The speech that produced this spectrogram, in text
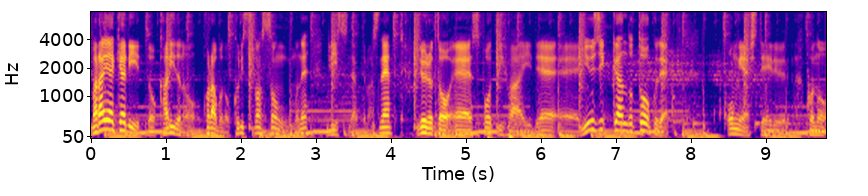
マライア・キャリーとカリードのコラボのクリスマスソングもね、リリースになってますね。いろいろと、えー、Spotify で、えー、 Music Talk でオンエアしているこの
